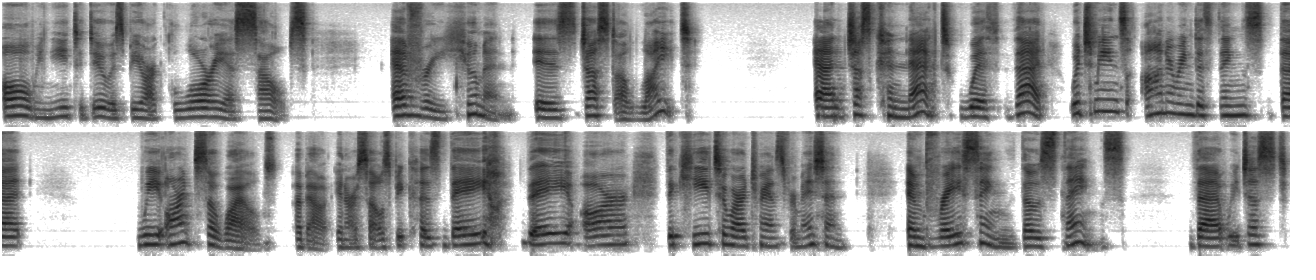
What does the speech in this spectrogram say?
all we need to do is be our glorious selves. Every human is just a light and just connect with that, which means honoring the things that we aren't so wild about in ourselves because they they are the key to our transformation embracing those things that we just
